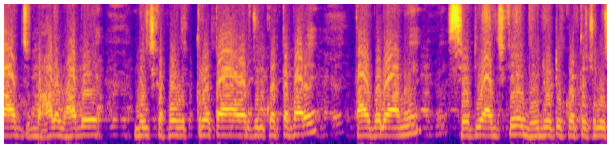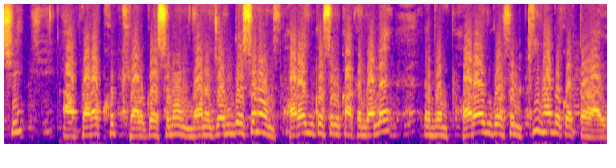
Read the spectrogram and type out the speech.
কাজ, ভালোভাবে নিজকে পবিত্রতা অর্জন করতে পারে। তাই বলে আমি সেটি আজকে ভিডিওটি করতে চলেছি। আপনারা খুব খেয়াল করে শুনুন, মনোযোগ দিয়ে শুনুন, ফরজ গোসল কাকে বলে এবং ফরজ গোসল কীভাবে করতে হয়।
